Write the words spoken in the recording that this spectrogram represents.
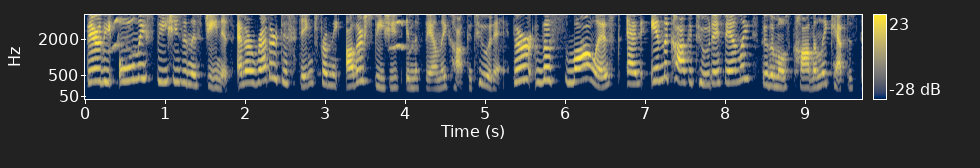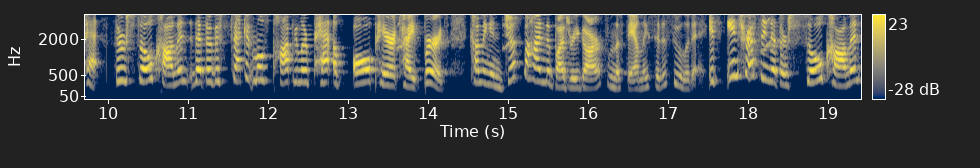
They are the only species in this genus and are rather distinct from the other species in the family Cacatuidae. They're the smallest, and in the Cacatuidae family, they're the most commonly kept as pets. They're so common that they're the second most popular pet of all parrot-type birds, coming in just behind the budgerigar from the family Psittaculidae. It's interesting that they're so common,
